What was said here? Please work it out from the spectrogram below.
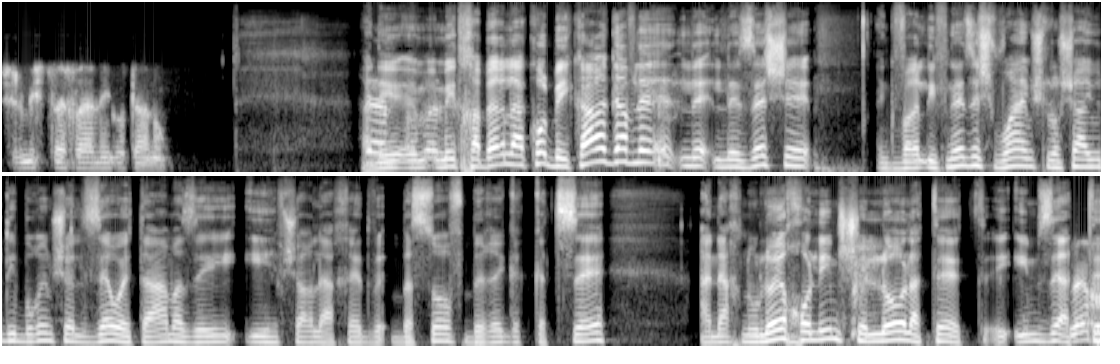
של מי שצריך להנהיג אותנו. אני כן, אבל- מתחבר להכל, בעיקר אגב ל- ל- לזה ש... כבר לפני איזה שבועיים, שלושה היו דיבורים של זהו, את העם הזה אי, אי אפשר לאחד, ובסוף, ברגע קצה, אנחנו לא יכולים שלא לתת. אם זה לא אתם...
